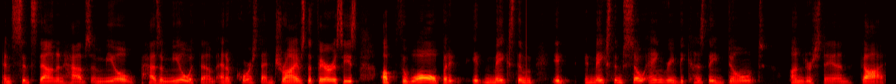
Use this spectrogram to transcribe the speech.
and sits down and has a meal, has a meal with them. And of course, that drives the Pharisees up the wall, but it, it makes them, it, it makes them so angry because they don't understand God.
